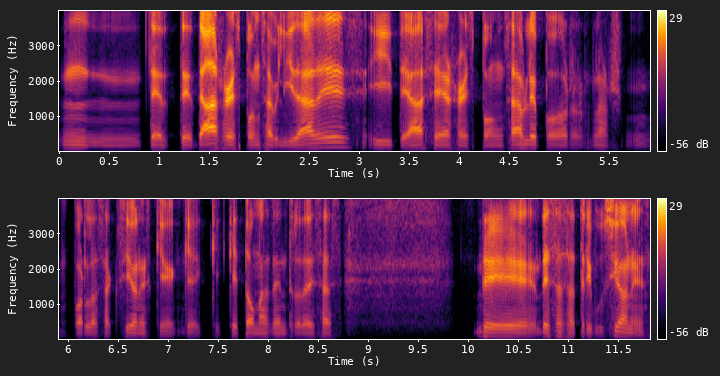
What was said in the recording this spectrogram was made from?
mm, te, da responsabilidades y te hace responsable por las, por las acciones que, que tomas dentro de esas de, esas atribuciones.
